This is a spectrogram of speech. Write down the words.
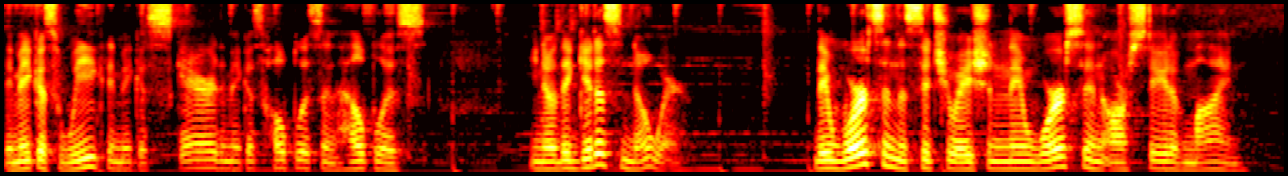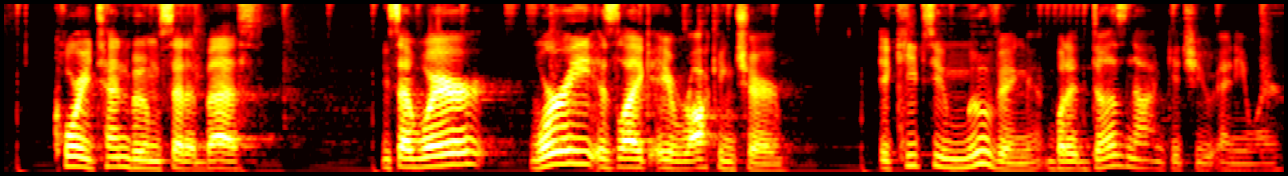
They make us weak. They make us scared. They make us hopeless and helpless. You know, they get us nowhere. They worsen the situation. They worsen our state of mind. Corrie ten Boom said it best. He said, Where worry is like a rocking chair. It keeps you moving, but it does not get you anywhere.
